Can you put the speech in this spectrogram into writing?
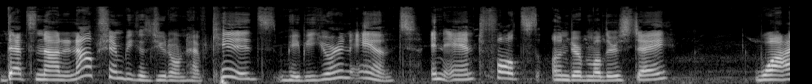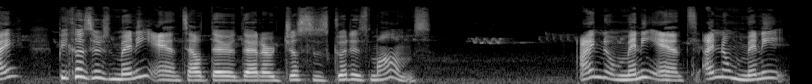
that's not an option because you don't have kids, maybe you're an aunt. An aunt falls under Mother's Day. Why? Because there's many aunts out there that are just as good as moms. I know many aunts. I know many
